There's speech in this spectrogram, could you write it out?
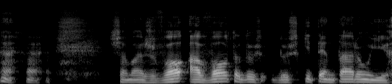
chama A Volta dos, dos que Tentaram Ir,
